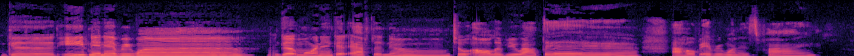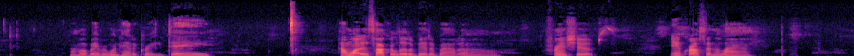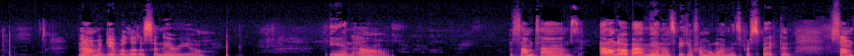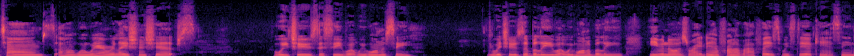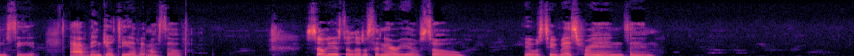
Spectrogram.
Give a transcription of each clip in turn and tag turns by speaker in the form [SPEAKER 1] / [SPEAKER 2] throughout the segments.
[SPEAKER 1] Good evening, everyone. Good morning, good afternoon to all of you out there. I hope everyone is fine. I hope everyone had a great day. I want to talk a little bit about um, friendships and crossing the line. Now, I'm going to give a little scenario. And um, sometimes, I don't know about men, I'm speaking from a woman's perspective. Sometimes, uh, when we're in relationships, we choose to see what we want to see. We choose to believe what we want to believe. Even though it's right there in front of our face, we still can't seem to see it. I've been guilty of it myself. So here's the little scenario. So it was two best friends, and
